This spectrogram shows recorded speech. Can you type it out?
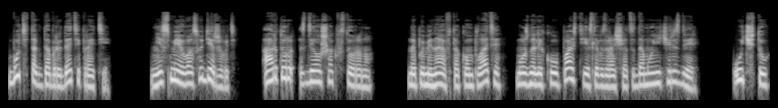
Будьте так добры, дайте пройти». «Не смею вас удерживать». Артур сделал шаг в сторону. Напоминаю, в таком платье можно легко упасть, если возвращаться домой не через дверь. «Учту»,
